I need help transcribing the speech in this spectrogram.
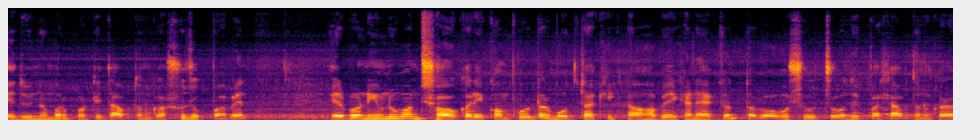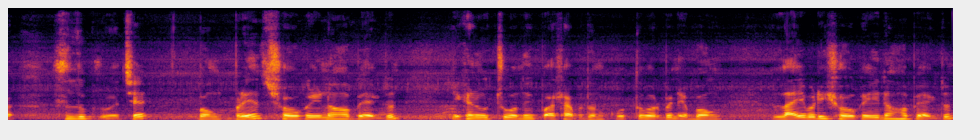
এই দুই নম্বর পদটিতে আবেদন করার সুযোগ পাবেন। এরপর নিম্নমান সহকারী কম্পিউটার মুদ্রাক্ষিক না হবে এখানে একজন, তবে অবশ্যই উচ্চ মাধ্যমিক পাশে আবেদন করার সুযোগ রয়েছে এবং ব্রেঞ্চ সহকারী না হবে একজন, এখানে উচ্চ মাধ্যমিক পাশে আবেদন করতে পারবেন এবং লাইব্রেরি সহকারী না হবে একজন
